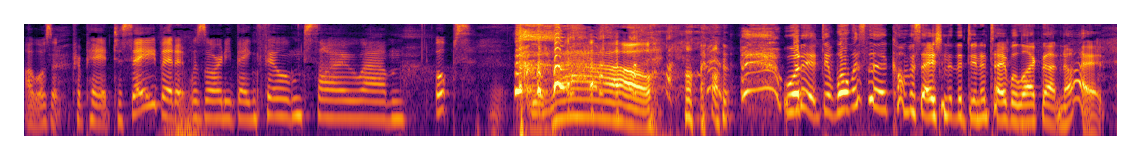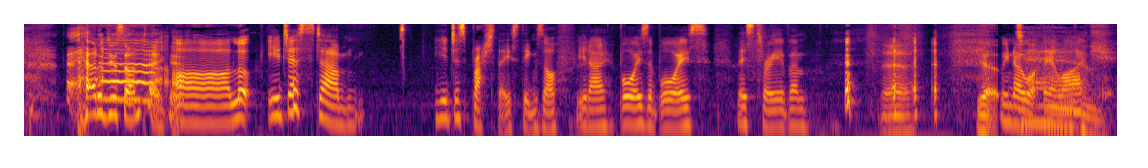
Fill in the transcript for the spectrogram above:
I wasn't prepared to see, but it was already being filmed. So, um, oops. Wow. what it, what was the conversation at the dinner table like that night? How did your son take it? Oh, look, you just um, you just brush these things off. You know, boys are boys. There's three of them. Yeah, yeah. We know what they're like.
